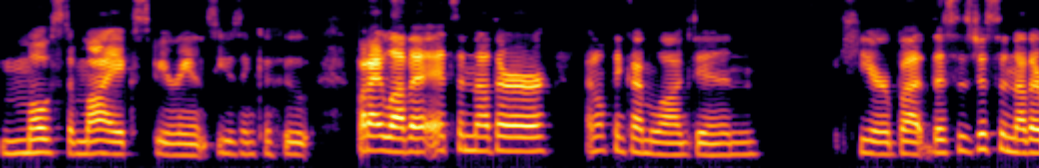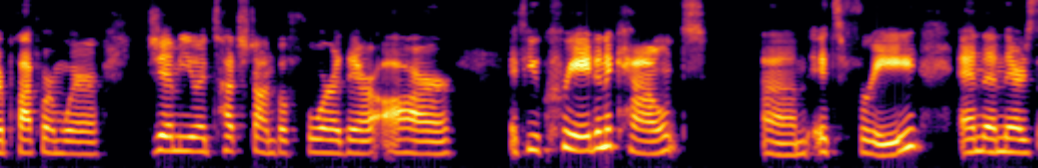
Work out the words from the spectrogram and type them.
most of my experience using Kahoot, but I love it. It's another, I don't think I'm logged in here, but this is just another platform where Jim, you had touched on before. There are, if you create an account, um, it's free. And then there's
